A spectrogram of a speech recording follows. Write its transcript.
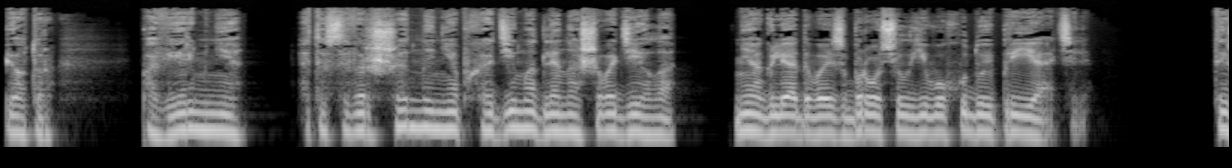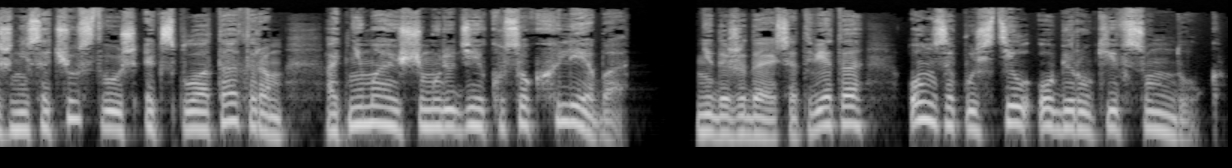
«Петр, поверь мне, это совершенно необходимо для нашего дела», не оглядываясь, бросил его худой приятель. «Ты же не сочувствуешь эксплуататорам, отнимающим у людей кусок хлеба?» Не дожидаясь ответа, он запустил обе руки в сундук.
